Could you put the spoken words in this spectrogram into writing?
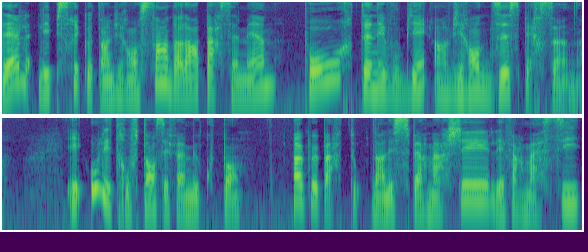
elle, l'épicerie coûte environ 100 dollars par semaine pour, tenez-vous bien, environ 10 personnes. Et où les trouve-t-on ces fameux coupons? Un peu partout, dans les supermarchés, les pharmacies,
